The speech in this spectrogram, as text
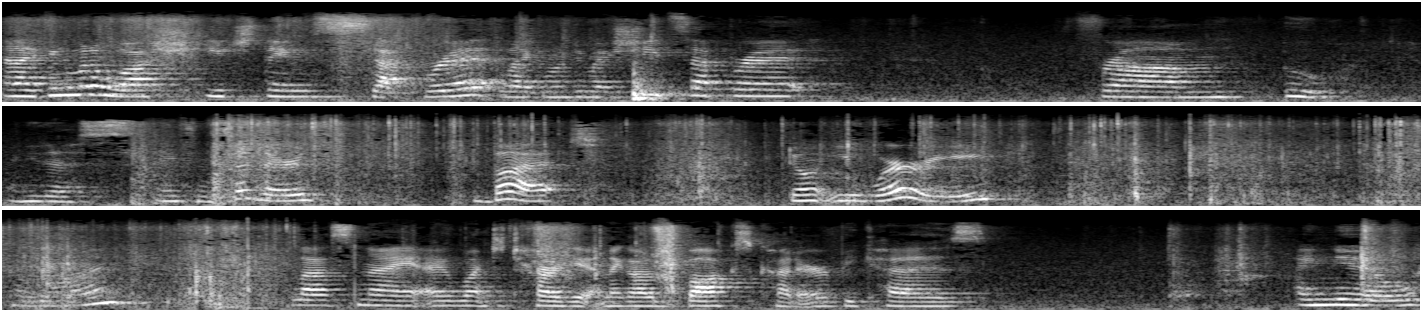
And I think I'm gonna wash each thing separate. Like I'm gonna do my sheet separate from, ooh, I need, a, I need some scissors, but don't you worry. Hold on. Last night I went to Target and I got a box cutter because I knew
